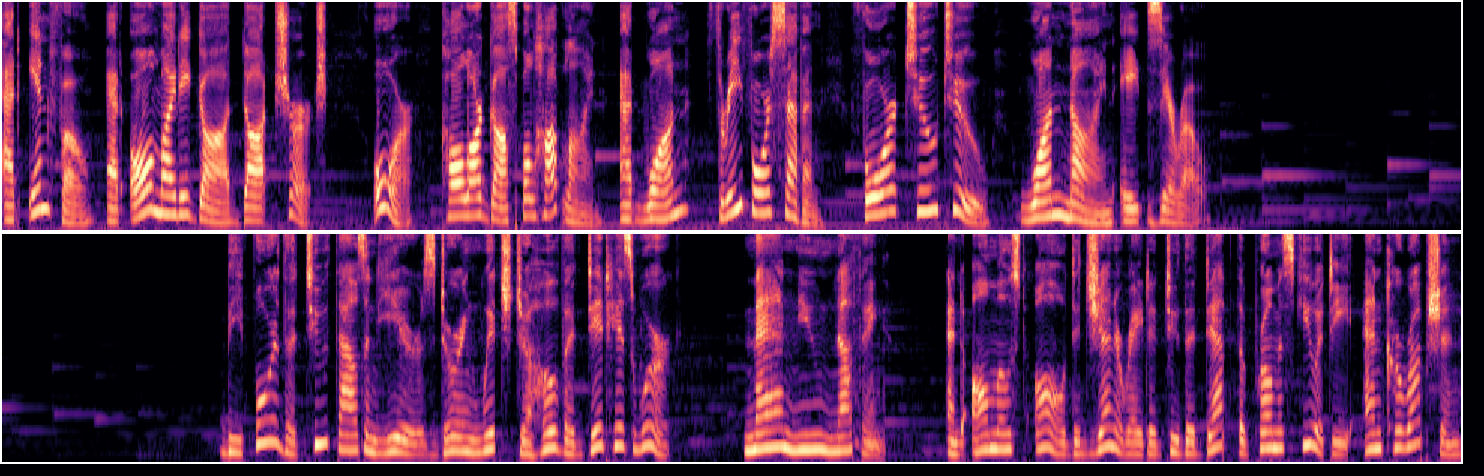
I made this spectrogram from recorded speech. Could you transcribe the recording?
at info at almightygod.church or call our gospel hotline at 1 347 422 1980. Before the 2,000 years during which Jehovah did his work, man knew nothing, and almost all degenerated to the depth of promiscuity and corruption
